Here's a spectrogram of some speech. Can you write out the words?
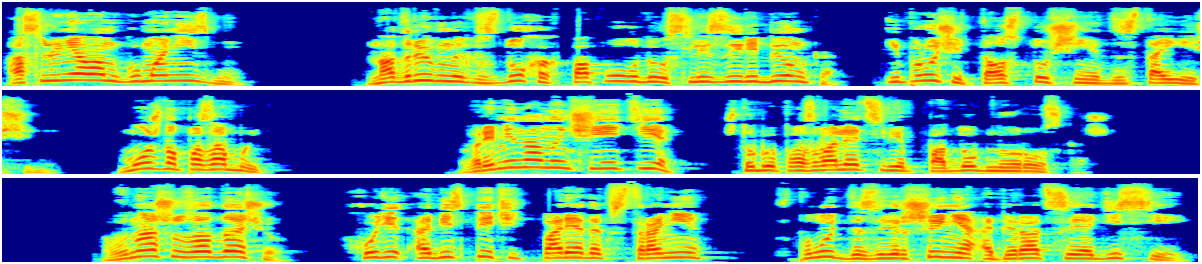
О слюнявом гуманизме, надрывных вздохах по поводу слезы ребенка и прочей толстовщине-достоевщине можно позабыть. Времена нынче не те, чтобы позволять себе подобную роскошь. В нашу задачу входит обеспечить порядок в стране вплоть до завершения операции «Одиссей»,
